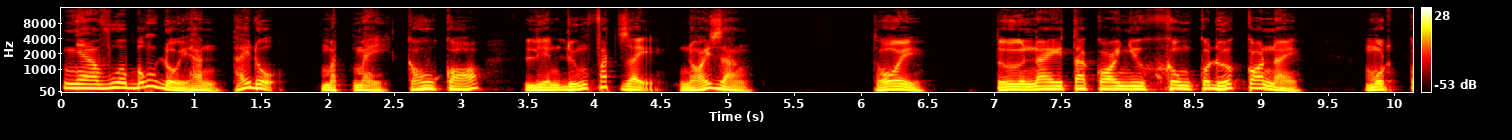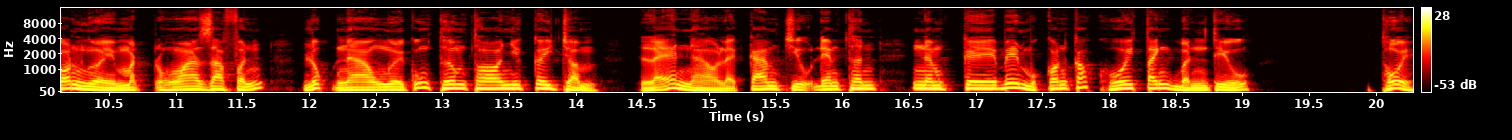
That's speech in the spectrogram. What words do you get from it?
nhà vua bỗng đổi hẳn thái độ mặt mày câu có, liền đứng phát dậy, nói rằng, thôi, từ nay ta coi như không có đứa con này. Một con người mặt hoa da phấn, lúc nào người cũng thơm tho như cây trầm, lẽ nào lại cam chịu đem thân, nằm kề bên một con cóc hôi tanh bẩn thỉu? Thôi,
